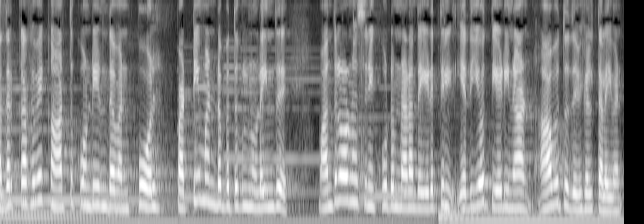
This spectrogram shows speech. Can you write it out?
அதற்காகவே காத்து கொண்டிருந்தவன் போல் பட்டி மண்டபத்துக்குள் நுழைந்து மந்திரோனசனி கூட்டம் நடந்த இடத்தில் எதையோ தேடினான் ஆபத்துதவிகள் தலைவன்.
